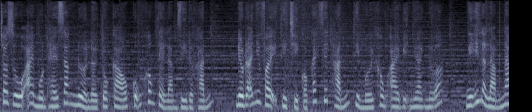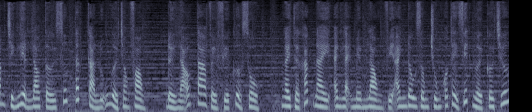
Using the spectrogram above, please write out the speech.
cho dù ai muốn hé răng nửa lời tố cáo cũng không thể làm gì được hắn. Nếu đã như vậy thì chỉ có cách giết hắn thì mới không ai bị như anh nữa. Nghĩ là làm nam chính liền lao tới suốt tất cả lũ người trong phòng, đẩy lão ta về phía cửa sổ. Ngay thời khắc này anh lại mềm lòng vì anh đâu giống chúng có thể giết người cơ chứ.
